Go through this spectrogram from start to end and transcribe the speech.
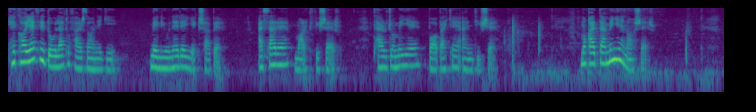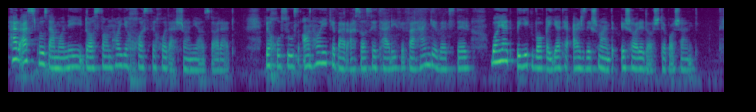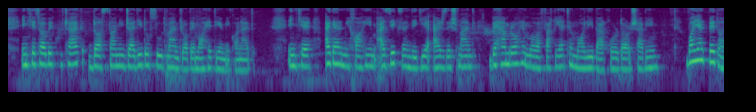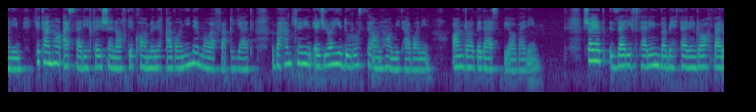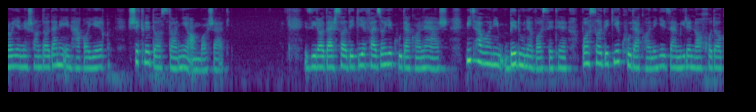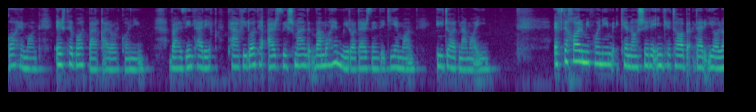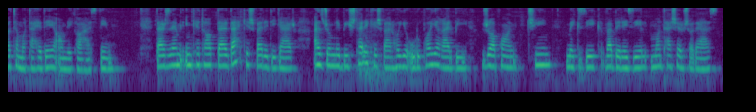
حکایت دولت و فرزانگی. میلیونر یک شبه. اثر مارک فیشر. ترجمه بابک اندیشه. مقدمه ناشر. هر عصر و زمانه داستانهای خاص خودش را نیاز دارد. به خصوص آنهایی که بر اساس تعریف فرهنگ وبستر باید به یک واقعیت ارزشمند اشاره داشته باشند. این کتاب کوچک داستانی جدید و سودمند را به ما هدیه می کند. اینکه اگر می خواهیم از یک زندگی ارزشمند به همراه موفقیت مالی برخوردار شویم باید بدانیم که تنها از طریق شناخت کامل قوانین موفقیت و همچنین اجرای درست آنها می توانیم آن را به دست بیاوریم. شاید ظریفترین و بهترین راه برای نشان دادن این حقایق شکل داستانی آن باشد. زیرا در سادگی فضای کودکانه اش می توانیم بدون واسطه با سادگی کودکانه زمیر ناخداگاهمان ارتباط برقرار کنیم و از این طریق تغییرات ارزشمند و مهمی را در زندگیمان ایجاد نماییم. افتخار می کنیم که ناشر این کتاب در ایالات متحده آمریکا هستیم. در ضمن این کتاب در ده کشور دیگر از جمله بیشتر کشورهای اروپای غربی، ژاپن، چین، مکزیک و برزیل منتشر شده است.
